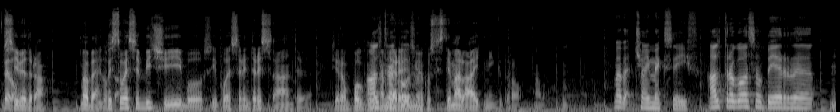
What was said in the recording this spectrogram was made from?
Però, Si vedrà. Vabbè, questo sa. USB-C, boh, sì, può essere interessante. Tira un po' Altra cambiare cosa. il mio ecosistema Lightning, però. Vabbè. Mm. Vabbè, c'è i MagSafe. Altra cosa per, Mm.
